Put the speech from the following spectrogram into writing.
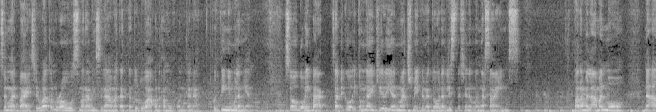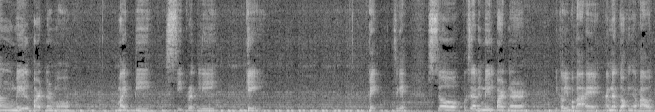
sa mga advice. You're welcome Rose. Maraming salamat at natutuwa ako naka-move on ka na. Continue mo lang yan. So going back, sabi ko itong Nigerian matchmaker na to, naglista siya ng mga signs para malaman mo na ang male partner mo might be secretly gay. Okay, sige. So, pag sinabing male partner, ikaw yung babae. I'm not talking about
